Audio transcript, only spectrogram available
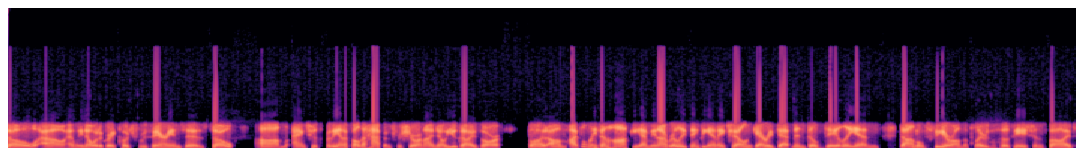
So, uh, and we know what a great coach Bruce Arians is. So, um, anxious for the NFL to happen for sure, and I know you guys are. But um, I believe in hockey. I mean, I really think the NHL and Gary Bettman, Bill Daly, and Donald Fehr on the Players Association side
